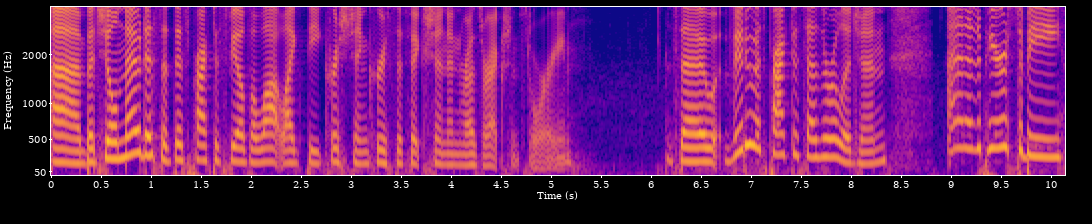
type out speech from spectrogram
Um, but you'll notice that this practice feels a lot like the Christian crucifixion and resurrection story. So, voodoo is practiced as a religion, and it appears to be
